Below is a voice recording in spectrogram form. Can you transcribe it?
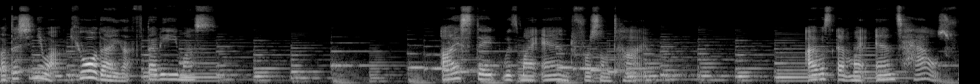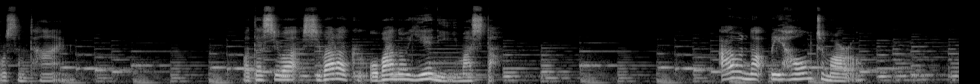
私には兄弟が二人います。I stayed with my aunt for some time. I was at my aunt's house for some time. 私はしばらくおばの家にいました。I will not be home tomorrow. 明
